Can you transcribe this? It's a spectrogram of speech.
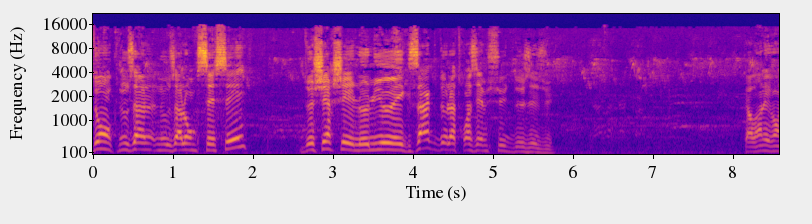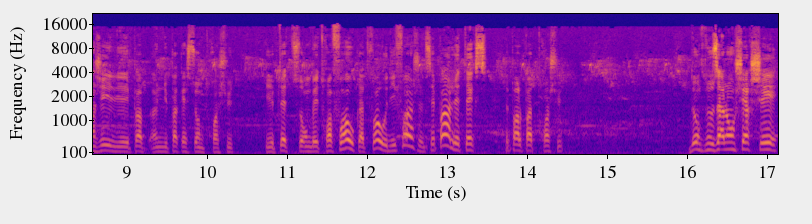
Donc nous, all- nous allons cesser de chercher le lieu exact de la troisième chute de Jésus. Car dans l'évangile, il n'est pas, pas question de trois chutes. Il est peut-être tombé trois fois ou quatre fois ou dix fois, je ne sais pas, les textes ne parlent pas de trois chutes. Donc nous allons chercher,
